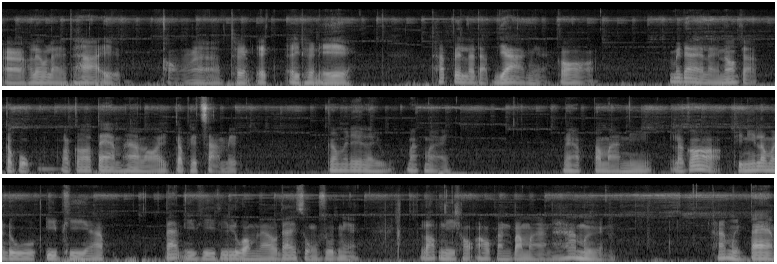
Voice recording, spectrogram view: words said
เขาเรียกว่าอะไรท่าเอกของเทิร์น X ไอเทิร์น A ถ้าเป็นระดับยากเนี่ยก็ไม่ได้อะไรนอกจากกระปุก แล้วก็แต้ม 500 กับเพชร 3 เม็ด ก็ไม่ได้อะไรมากมาย นะครับประมาณนี้แล้วก็ทีนี้เรามาดู EP นะครับแต้ม EP ที่รวมแล้วได้สูงสุดเนี่ย รอบนี้เขาเอากันประมาณ 50,000 50,000 แต้ม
